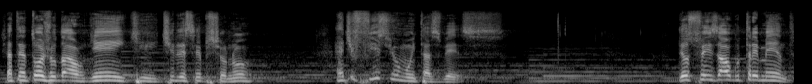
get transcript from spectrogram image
Já tentou ajudar alguém que te decepcionou? É difícil muitas vezes. Deus fez algo tremendo.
